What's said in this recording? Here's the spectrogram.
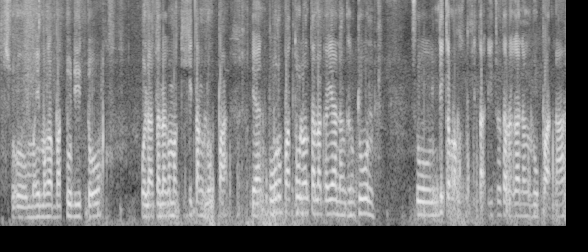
So may mga bato dito. Wala talaga makikitang lupa. Yan, puro bato lang talaga yan hanggang doon. So hindi ka makikita dito talaga ng lupa na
